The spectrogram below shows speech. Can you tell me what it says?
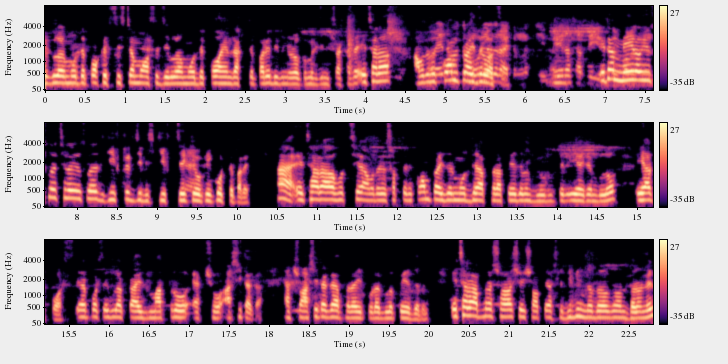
এগুলোর মধ্যে পকেট সিস্টেমও আছে যেগুলোর মধ্যে কয়েন রাখতে পারে বিভিন্ন রকমের জিনিস রাখা যায়। এছাড়া আমাদের কম প্রাইসেরও আছে? মেয়েরা এটা মেয়েরাও ইউজ করে ছেলেরা ইউজ করে গিফটের জিনিস গিফট যে। কেউ কি করতে পারে। হ্যাঁ এছাড়া হচ্ছে আমাদের সবচেয়ে কম প্রাইসের মধ্যে আপনারা পেয়ে যাবেন ব্লুটুথের এই আইটেমগুলো এয়ারপডস এয়ারপডস এগুলোর প্রাইস মাত্র একশো আশি টাকা। একশো আশি টাকা আপনারা এই প্রোডাক্টগুলো পেয়ে যাবেন। এছাড়া আপনারা সরাসরি শপে আসলে বিভিন্ন ধরনের- ধরনের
